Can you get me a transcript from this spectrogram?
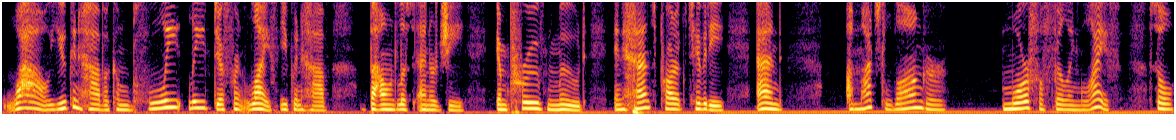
wow, you can have a completely different life. You can have boundless energy, improved mood, enhanced productivity, and a much longer, more fulfilling life. So,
